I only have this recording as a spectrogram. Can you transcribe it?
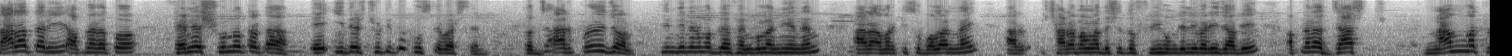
তাড়াতাড়ি আপনারা তো ফ্যানের শূন্যতাটা এই ঈদের ছুটিতে বুঝতে পারছেন। তো যার প্রয়োজন তিন দিনের মধ্যে ফ্যানগুলো নিয়ে নেন আর আমার কিছু বলার নাই। আর সারা বাংলাদেশে তো ফ্রি হোম ডেলিভারি যাবে। আপনারা জাস্ট নামমাত্র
